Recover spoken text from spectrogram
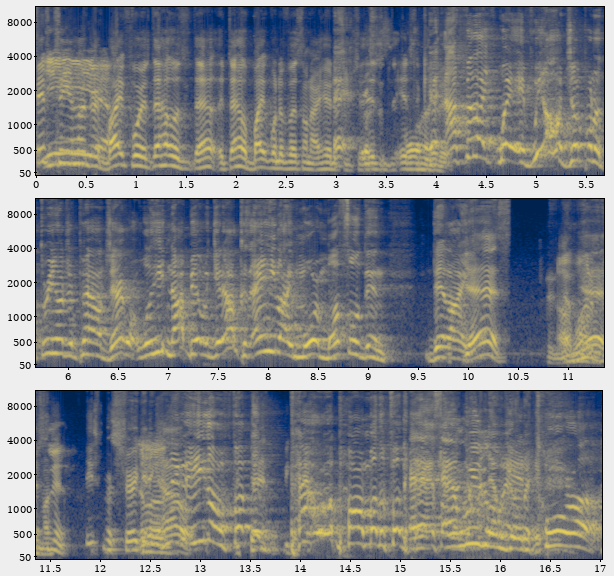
Fifteen hundred Yeah. bite for it. That hell, that, if that hell bite one of us on our head or some shit. It's, it's, And And I feel like wait, if we all jump on a 300 pound Jaguar, will he not be able to get out? Because ain't he like more muscle than than like? Yes. Oh, 100%. He's for sure getting Uh, out. Nigga, he gonna fucking power up on motherfucking ass. And, and we gonna goddamn get tore up.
